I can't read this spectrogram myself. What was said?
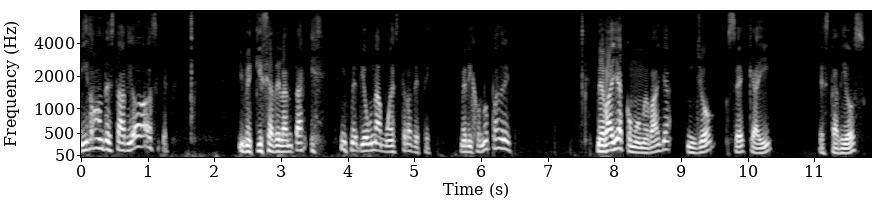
¿y dónde está Dios? Y me quise adelantar y, me dio una muestra de fe. Me dijo, no, padre, me vaya como me vaya, yo sé que ahí está Dios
